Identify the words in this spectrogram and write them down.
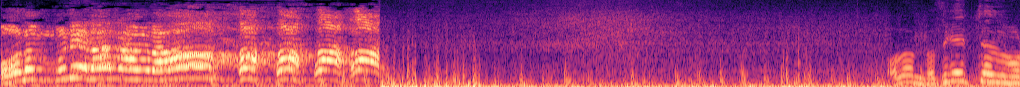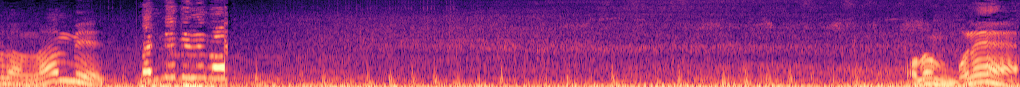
Oğlum bu ne lan amına? Oğlum nasıl geçeceğiz buradan lan biz? Ben ne bileyim abi. Oğlum bu ne?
